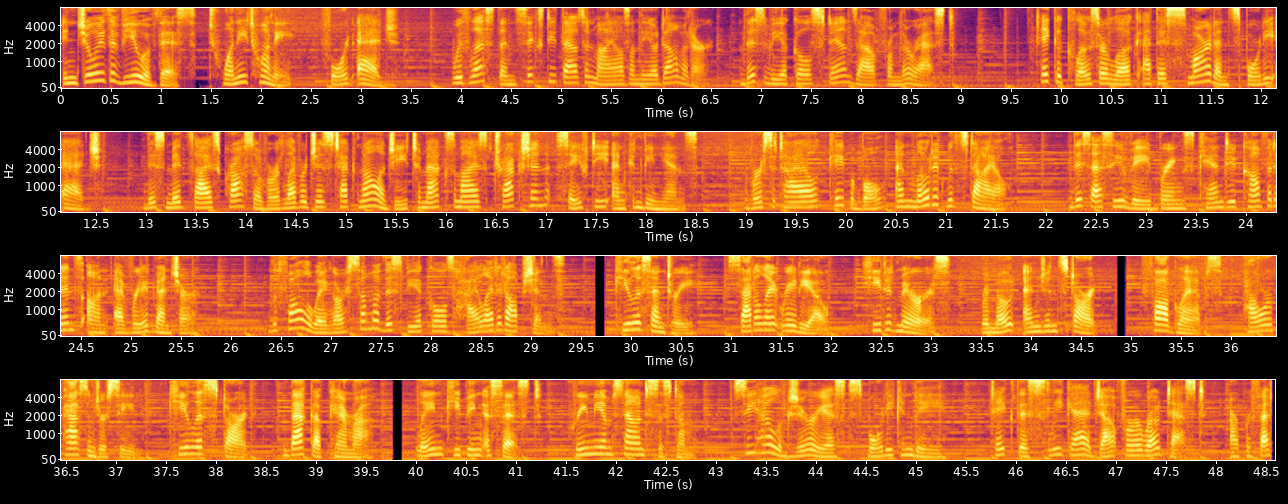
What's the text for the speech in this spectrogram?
Enjoy the view of this 2020 Ford Edge. With less than 60,000 miles on the odometer, this vehicle stands out from the rest. Take a closer look at this smart and sporty Edge. This midsize crossover leverages technology to maximize traction, safety, and convenience. Versatile, capable, and loaded with style. This SUV brings can-do confidence on every adventure. The following are some of this vehicle's highlighted options. Keyless entry, satellite radio, heated mirrors, remote engine start, fog lamps, power passenger seat, keyless start, backup camera, lane keeping assist, premium sound system. See how luxurious sporty can be. Take this sleek edge out for a road test. Our professional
